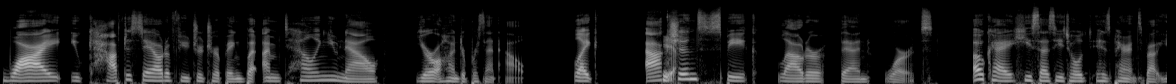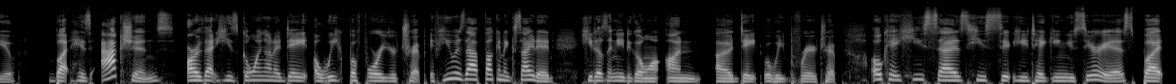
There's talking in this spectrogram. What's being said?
why you have to stay out of future tripping, but I'm telling you now, you're 100% out. Like actions speak louder than words. Okay, he says he told his parents about you, but his actions are that he's going on a date a week before your trip. If he was that fucking excited, he doesn't need to go on- a date a week before your trip. Okay, he says he's he taking you serious, but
